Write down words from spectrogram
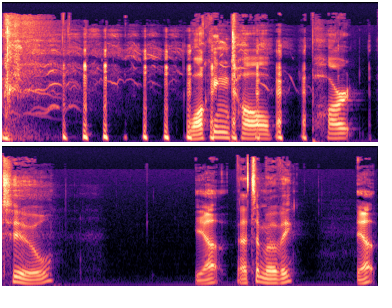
Walking Tall Part Two. Yep, That's a movie. yep.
